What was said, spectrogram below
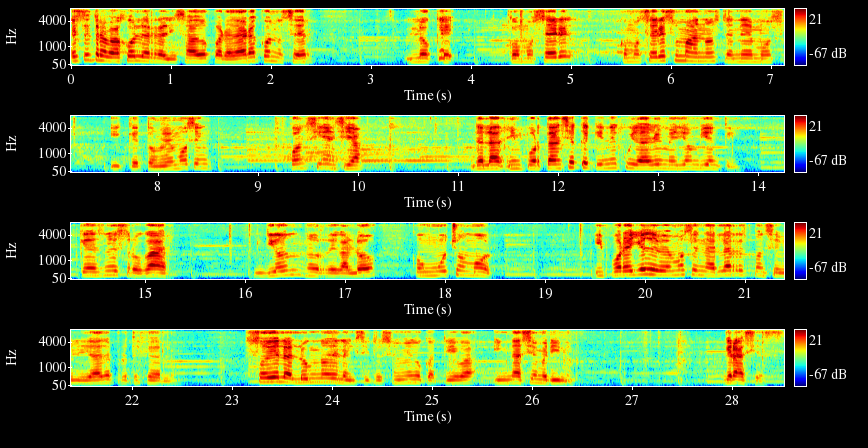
este trabajo lo he realizado para dar a conocer lo que como seres, como seres humanos tenemos y que tomemos en conciencia de la importancia que tiene cuidar el medio ambiente, que es nuestro hogar. Dios nos regaló con mucho amor y por ello debemos tener la responsabilidad de protegerlo. Soy el alumno de la institución educativa Ignacio Merino. Gracias.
